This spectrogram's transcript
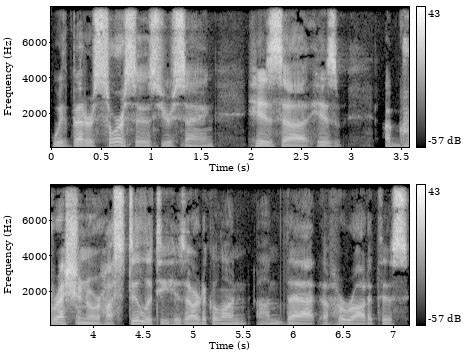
with better sources, you're saying, his uh, his aggression or hostility, his article on on that of Herodotus,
